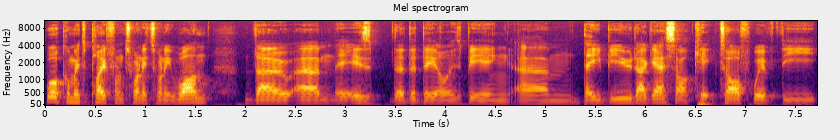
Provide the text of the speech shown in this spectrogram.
will come into play from 2021. Though um, it is the, deal is being um, debuted, I guess, or kicked off with the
